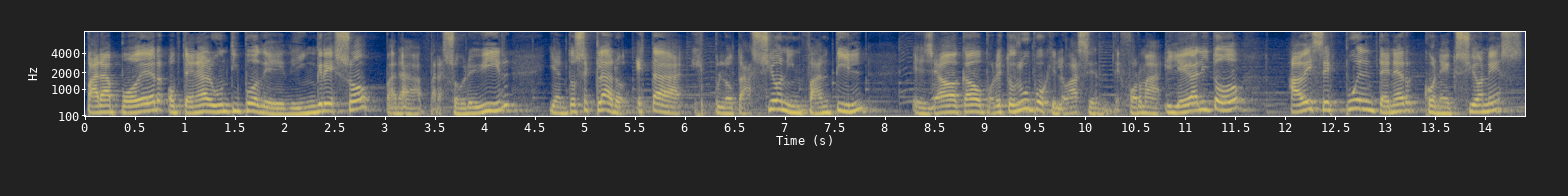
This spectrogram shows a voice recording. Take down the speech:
para poder obtener algún tipo de, ingreso para, para sobrevivir. Y entonces, claro, esta explotación infantil eh, llevada a cabo por estos grupos que lo hacen de forma ilegal y todo, a veces pueden tener conexiones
